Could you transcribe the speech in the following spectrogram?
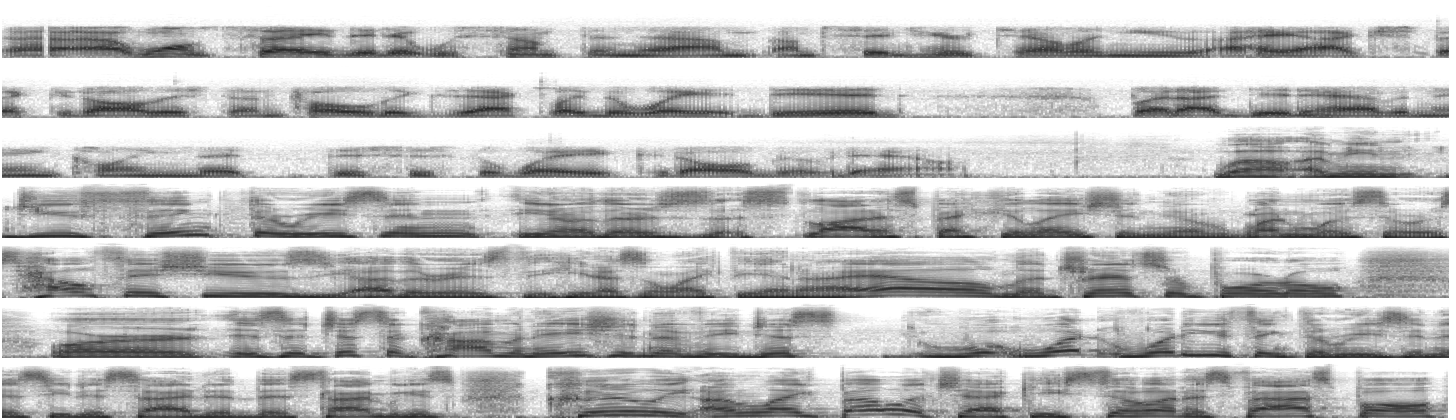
uh, I won't say that it was something that I'm, I'm sitting here telling you, hey, I expected all this to unfold exactly the way it did, but I did have an inkling that this is the way it could all go down. Well, I mean, do you think the reason, you know, there's a lot of speculation. You know, one was there was health issues, the other is that he doesn't like the NIL and the transfer portal, or is it just a combination of he just what what, what do you think the reason is he decided this time? Because clearly, unlike Belichick, he still had his fastball.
